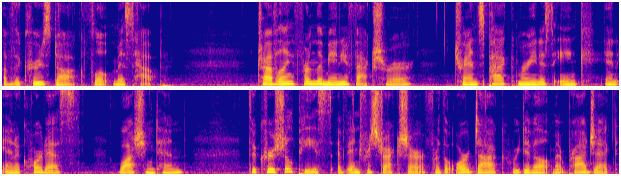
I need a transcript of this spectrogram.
of the cruise dock float mishap. Traveling from the manufacturer, Transpac Marinas Inc. in Anacortes, Washington, the crucial piece of infrastructure for the Ore Dock redevelopment project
